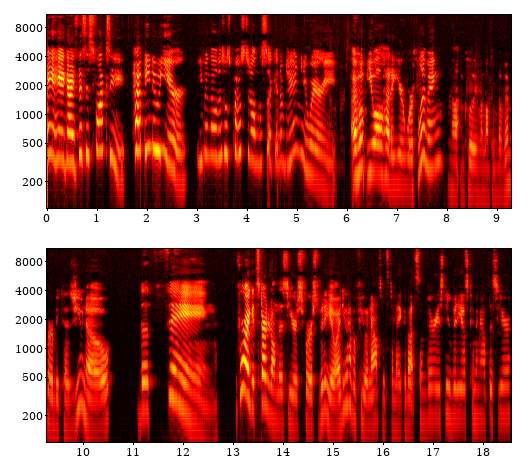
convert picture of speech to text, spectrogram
Hey, hey guys, this is Foxy! Happy New Year! Even though this was posted on the 2nd of January. I hope you all had a year worth living, not including the month of November, because you know the thing. Before I get started on this year's first video, I do have a few announcements to make about some various new videos coming out this year,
